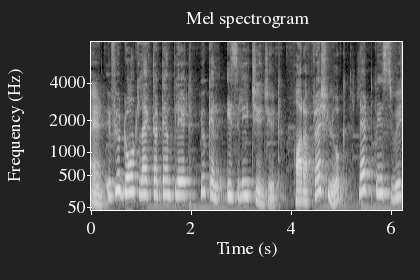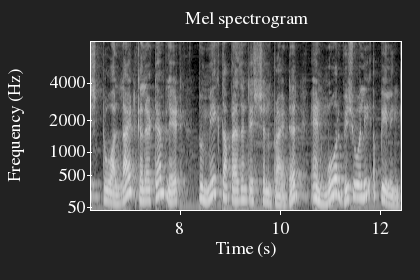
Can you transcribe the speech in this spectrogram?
And if you don't like the template, you can easily change it. For a fresh look, let me switch to a light color template to make the presentation brighter and more visually appealing.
